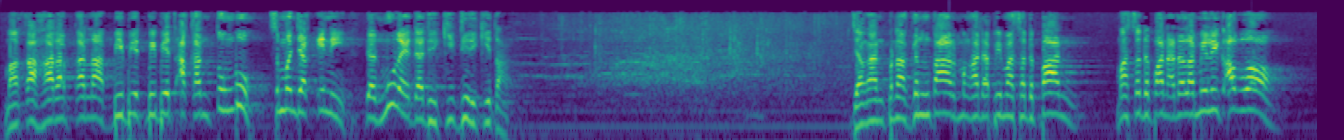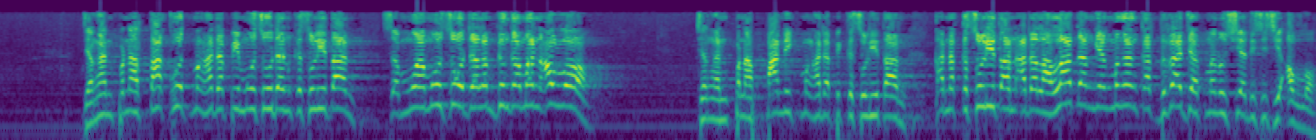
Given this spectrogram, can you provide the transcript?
maka harapkanlah bibit-bibit akan tumbuh semenjak ini dan mulai dari diri kita. Jangan pernah gentar menghadapi masa depan. Masa depan adalah milik Allah. Jangan pernah takut menghadapi musuh dan kesulitan. Semua musuh dalam genggaman Allah. Jangan pernah panik menghadapi kesulitan karena kesulitan adalah ladang yang mengangkat derajat manusia di sisi Allah.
